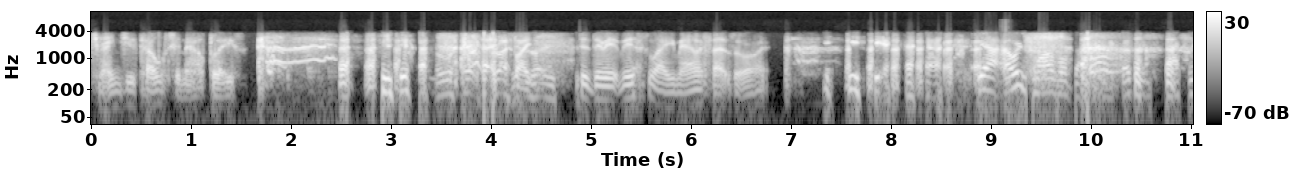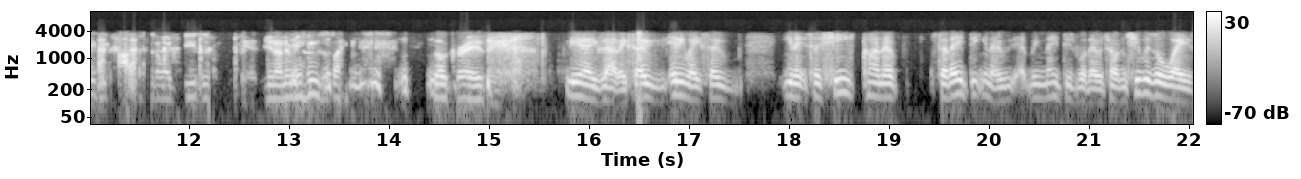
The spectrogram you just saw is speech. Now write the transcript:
change your culture now, please? yeah, right, like right. to do it this way now, if that's all right. yeah, yeah. I always marvel at that. Like, that's exactly the opposite of what Jesus did. You know what I mean? It's like so crazy. Yeah, exactly. So anyway, so you know, so she kind of so they did, you know, I mean, they did what they were told, and she was always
